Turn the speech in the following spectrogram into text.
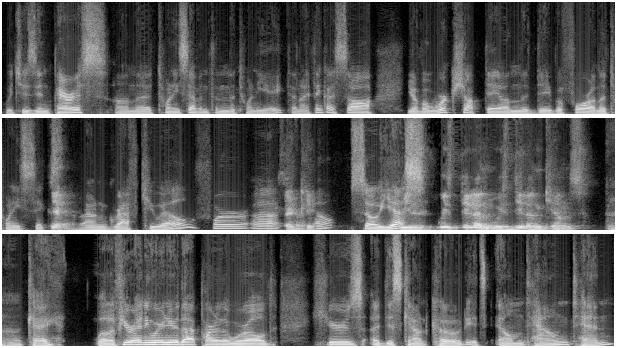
which is in Paris on the 27th and the 28th. And I think I saw you have a workshop day on the day before on the 26th yeah. around GraphQL for, uh, exactly. for Elm. So yes, with, with Dillon with Dillon Kearns. Okay, well, if you're anywhere near that part of the world, here's a discount code. It's Elmtown10.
